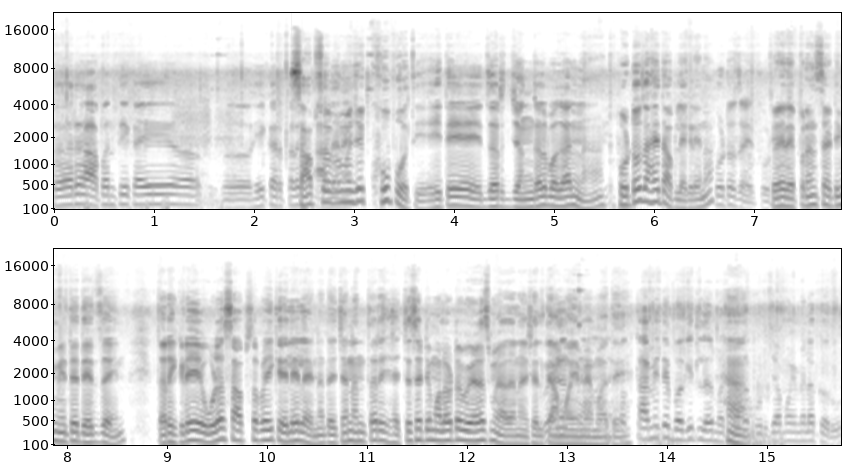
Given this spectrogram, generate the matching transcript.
तर आपण ते काही अं, हे करता साफसफाई म्हणजे खूप होती. इथे जर जंगल बघाल ना फोटोज आहेत आपल्याकडे ना? फोटोज आहेत ते रेफरन्ससाठी मी ते देत जाईन. तर इकडे एवढं साफसफाई केलेलं आहे ना त्याच्यानंतर ह्याच्यासाठी मला वाटतं वेळच मिळाला नसेल त्या मोहिमेमध्ये. फक्त आम्ही ते बघितलं म्हटलं. आता पुढच्या मोहिमेला करू.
